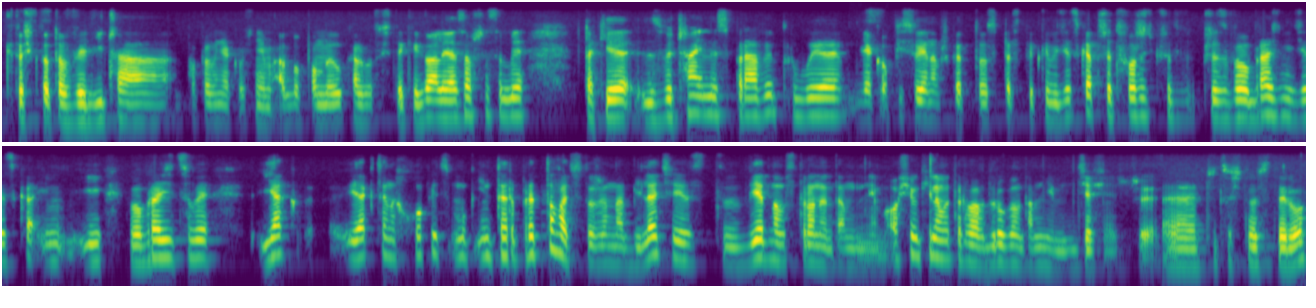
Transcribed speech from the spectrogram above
ktoś, kto to wylicza, popełnia jakąś, nie wiem, albo pomyłkę, albo coś takiego, ale ja zawsze sobie takie zwyczajne sprawy próbuję, jak opisuję na przykład to z perspektywy dziecka, przetworzyć przed, przez wyobraźnię dziecka i, i wyobrazić sobie, jak, jak ten chłopiec mógł interpretować to, że na bilecie jest w jedną stronę tam, nie wiem, 8 km, a w drugą tam, nie wiem, 10 czy, e, czy coś w tym stylu.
